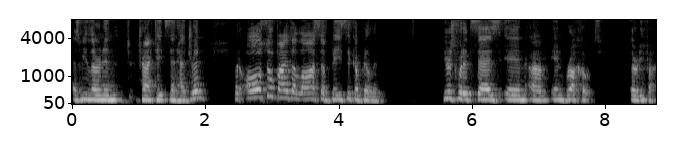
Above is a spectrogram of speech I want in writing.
as we learn in Tractate Sanhedrin, but also by the loss of basic ability. Here's what it says in, um, in Brachot 35.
